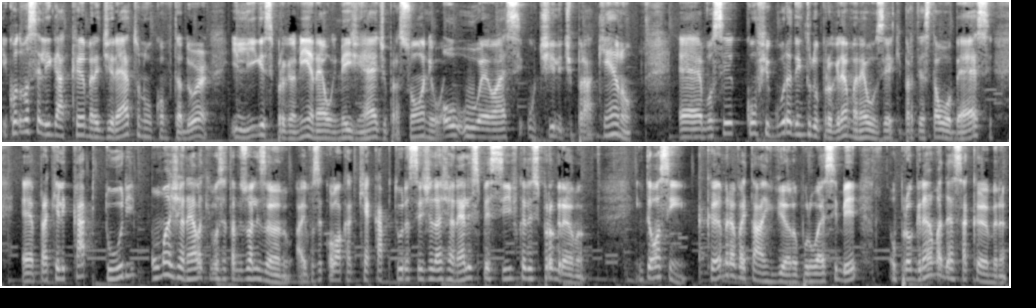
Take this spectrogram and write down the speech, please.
E quando você liga a câmera direto no computador e liga esse programinha, né, o Imaging Edge para Sony ou o EOS Utility para Canon, é, você configura dentro do programa, né, eu usei aqui para testar o OBS, é, para que ele capture uma janela que você está visualizando. Aí você coloca que a captura seja da janela específica desse programa. Então, assim, a câmera vai estar enviando por USB, o programa dessa câmera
